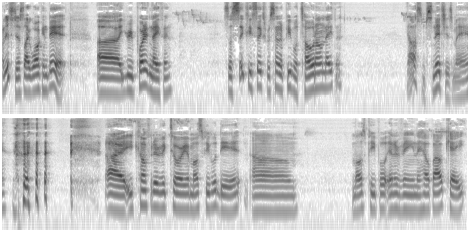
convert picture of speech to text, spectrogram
Oh, this is just like Walking Dead. Uh, you reported Nathan. So 66% of people told on Nathan. Y'all some snitches, man. Alright, you comforted Victoria. Most people did. Um, most people intervened to help out Kate.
